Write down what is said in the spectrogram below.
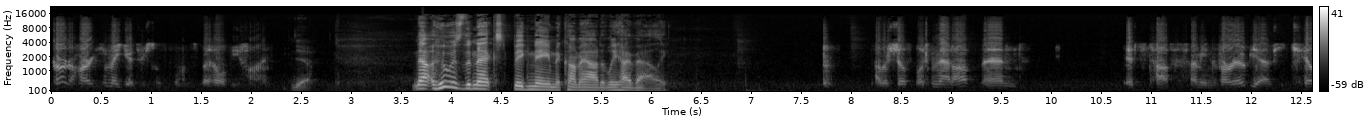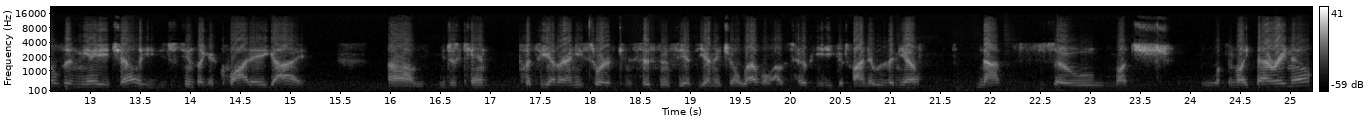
Carter Hart, he may go through some forms, but he'll be fine. Yeah. Now, who is the next big name to come out of Lehigh Valley? I was just looking that up, and it's tough. I mean, Vorobyev, he kills it in the AHL. He just seems like a quad A guy. Um, he just can't put together any sort of consistency at the NHL level. I was hoping he could find it with Vigneault. Not so much looking like that right now.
